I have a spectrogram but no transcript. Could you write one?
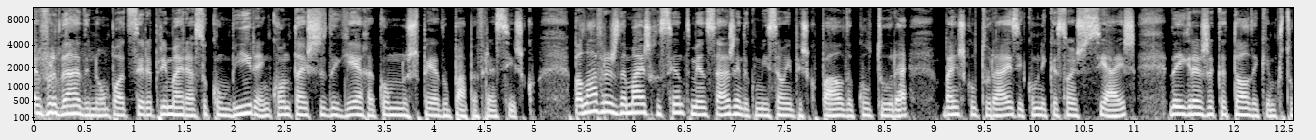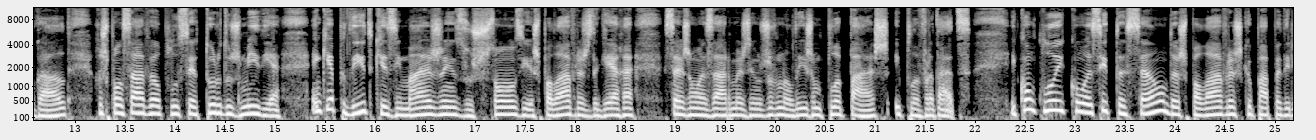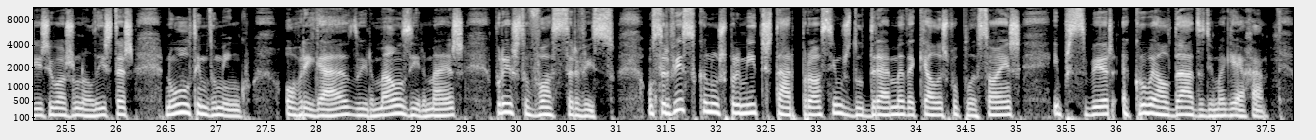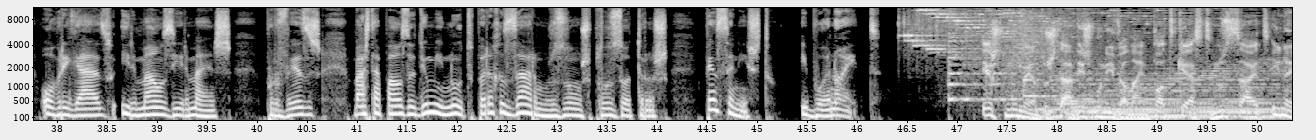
A verdade não pode ser a primeira a sucumbir em contextos de guerra, como nos pede o Papa Francisco. Palavras da mais recente mensagem da Comissão Episcopal da Cultura, Bens Culturais e Comunicações Sociais da Igreja Católica em Portugal, responsável pelo setor dos mídia, em que é pedido que as imagens, os sons e as palavras de guerra sejam as armas de um jornalismo pela paz e pela verdade. E conclui com a citação das palavras que o Papa dirigiu aos jornalistas no último domingo. Obrigado, irmãos e irmãs, por este vosso serviço. Um serviço que nos permite estar próximos do drama daquelas populações e perceber a crueldade de uma guerra. Obrigado, irmãos e irmãs. Por vezes, basta a pausa de um minuto para rezarmos uns pelos outros. Pensa nisto e boa noite. Este momento está disponível em podcast no site e na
